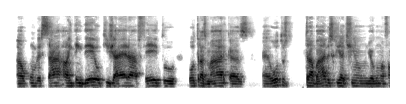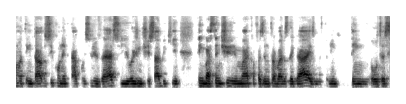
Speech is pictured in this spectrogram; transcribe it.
ao conversar, ao entender o que já era feito, outras marcas, é, outros trabalhos que já tinham de alguma forma tentado se conectar com esse universo e hoje a gente sabe que tem bastante marca fazendo trabalhos legais, mas também tem outras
